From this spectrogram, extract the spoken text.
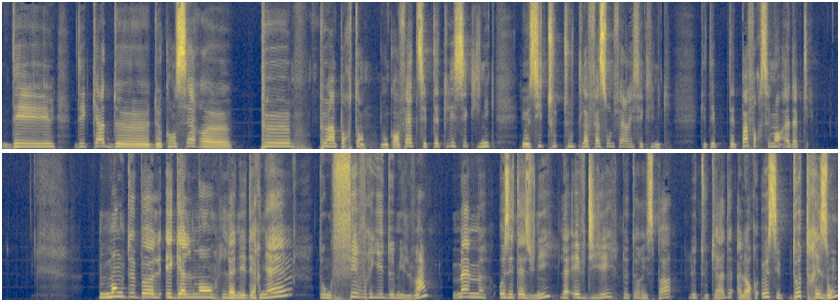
des, cas de, cancer euh, peu, peu importants. Donc en fait, c'est peut-être l'essai clinique et aussi toute la façon de faire l'essai clinique qui n'était peut-être pas forcément adaptée. Manque de bol également l'année dernière donc février 2020. Même aux États-Unis, la FDA n'autorise pas le TUCAD. Alors eux, c'est d'autres raisons.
